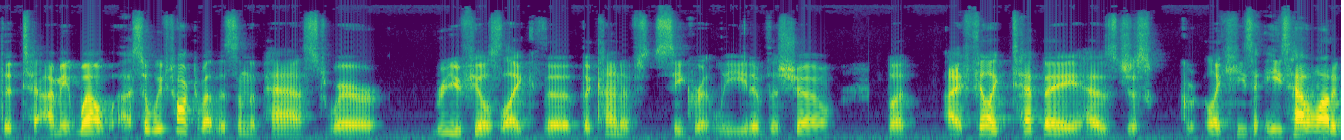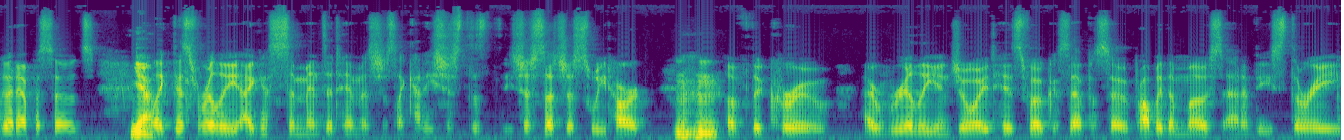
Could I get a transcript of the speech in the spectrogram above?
the t- I mean, well, so we've talked about this in the past where Ryu feels like the the kind of secret lead of the show, but I feel like Teppei has just like he's he's had a lot of good episodes. Yeah. like this really I guess cemented him as just like God, he's just the, he's just such a sweetheart hmm of the crew. I really enjoyed his focus episode, probably the most out of these three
